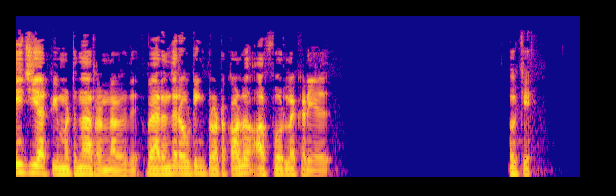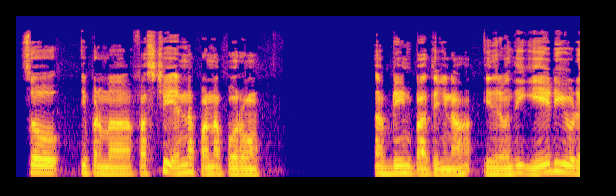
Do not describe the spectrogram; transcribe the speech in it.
ஏஜிஆர்பி மட்டும்தான் ரன் ஆகுது. வேறு எந்த ரவுட்டிங் ப்ரோட்டோக்காலும் ஆர் ஃபோரில் கிடையாது. ஓகே ஸோ இப்போ நம்ம ஃபஸ்ட்டு என்ன பண்ண போகிறோம் அப்படின்னு பார்த்தீங்கன்னா இதில் வந்து ஏடியோட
